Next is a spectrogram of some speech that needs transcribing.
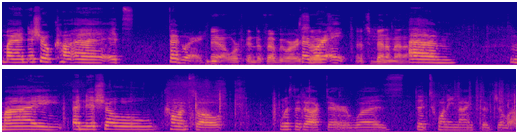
My initial con- uh, it's February, yeah, we're into February, February so eighth. it's, it's been a minute. Um, my initial consult with the doctor was the 29th of July.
